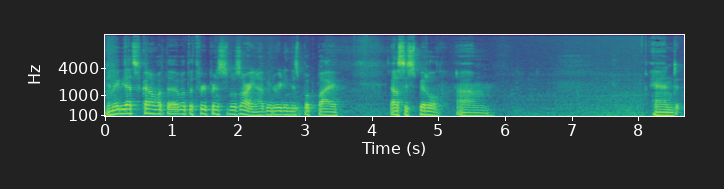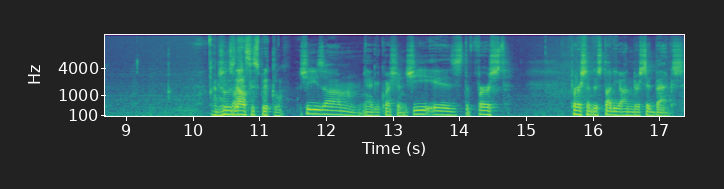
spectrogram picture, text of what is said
And maybe that's kind of what the what the three principles are. You know, I've been reading this book by Elsie Spittle, um, and And who's Elsie Spittle? she's um yeah, good question. She is the first person to study under Syd Banks,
